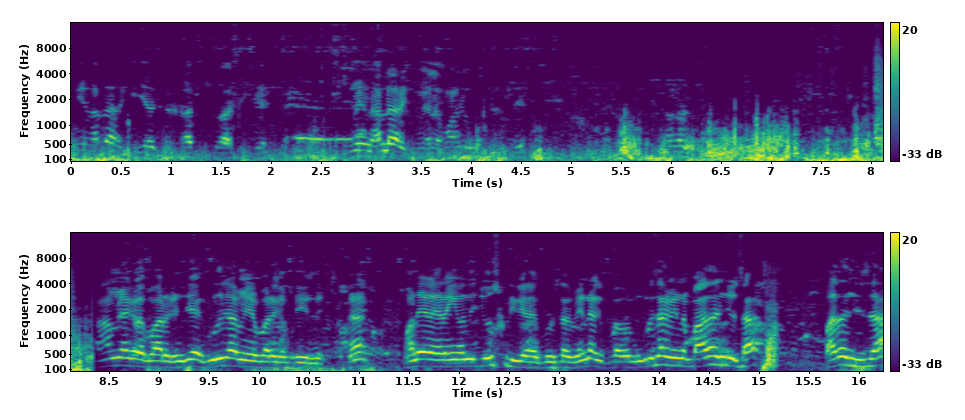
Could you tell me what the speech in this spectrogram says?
இங்கே நல்லா இருக்குது இயற்கை காற்று சுவாசிக்க. உண்மையாக நல்லா இருக்குது மேலே மழை ஊற்றுறது நல்லா இருக்கு. சாமியாக்களை பாருங்க குருசாமியை பாருங்க அப்படின்னு. மலையில் இறங்கி வந்து ஜூஸ் குடிக்கிற குருசாமி. என்ன இப்போ குருசாமி என்ன பாதாம் ஜூஸா பாதாம் ஜூஸா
